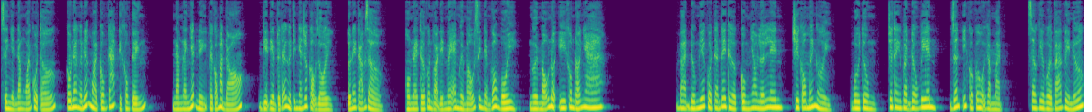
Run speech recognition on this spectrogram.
Sinh nhật năm ngoái của tớ Cậu đang ở nước ngoài công tác thì không tính. Năm nay nhất định phải có mặt đó. Địa điểm tớ đã gửi tin nhắn cho cậu rồi. Tối nay 8 giờ. Hôm nay tớ còn gọi đến mấy em người mẫu xinh đẹp góp vui. Người mẫu nội y không đó nha. Bạn đúng nghĩa của tam Tây Thừa cùng nhau lớn lên, Chỉ có mấy người. Bồi Tùng trở thành vận động viên, Rất ít có cơ hội gặp mặt. Sau khi vội vã về nước,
